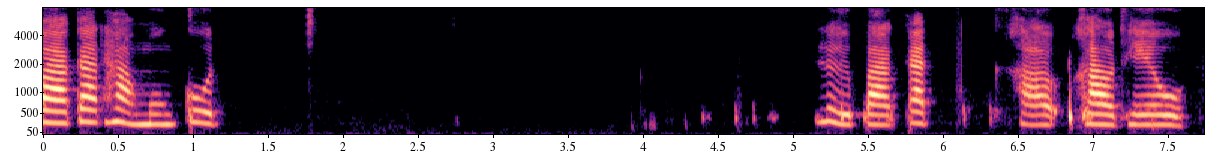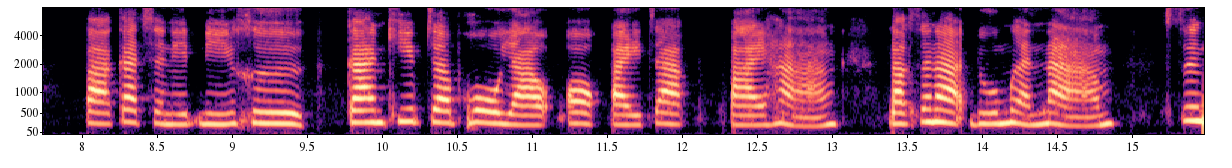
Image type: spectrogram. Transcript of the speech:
ปากัดหางมงกุฎหรือปลากัดคาวคาวเทลปลากัดชนิดนี้คือ การคีบจะโผล่ยาวออกไปจากปลายหาง ลักษณะดูเหมือนหนาม ซึ่ง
